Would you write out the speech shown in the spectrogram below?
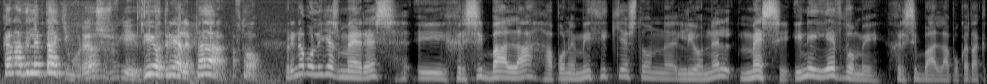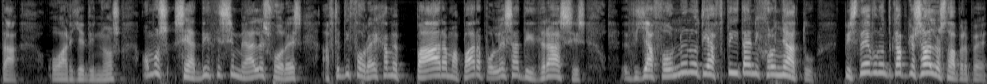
Κάνα δι λεπτάκι μου, ρε, όσο σου βγει. Δύο-τρία λεπτά, αυτό. Πριν από λίγες μέρες, η χρυσή μπάλα απονεμήθηκε στον Λιονέλ Μέση. Είναι η 7η χρυσή μπάλα που κατακτά ο Αργεντινός. Όμως, σε αντίθεση με άλλες φορές, αυτή τη φορά είχαμε πάρα μα πάρα πολλές αντιδράσεις. Διαφωνούν ότι αυτή ήταν η χρονιά του. Πιστεύουν ότι κάποιος άλλος θα έπρεπε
